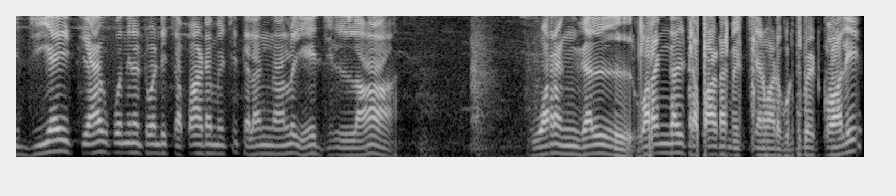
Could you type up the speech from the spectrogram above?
ఈ జిఐ ట్యాగ్ పొందినటువంటి చపాటా మిర్చి తెలంగాణలో ఏ జిల్లా? వరంగల్. వరంగల్ చపాటా మిర్చి అనమాట గుర్తుపెట్టుకోవాలి.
